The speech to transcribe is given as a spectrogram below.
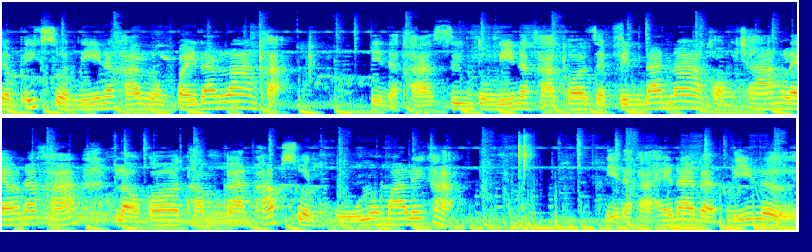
จะพลิกส่วนนี้นะคะ ลงไปด้านล่างค่ะ นี่นะคะ ซึ่งตรงนี้นะคะก็จะเป็นด้านหน้าของช้างแล้วนะคะ เราก็ทำการพับส่วนหูลงมาเลยค่ะ นี่นะคะให้ได้แบบนี้เลย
